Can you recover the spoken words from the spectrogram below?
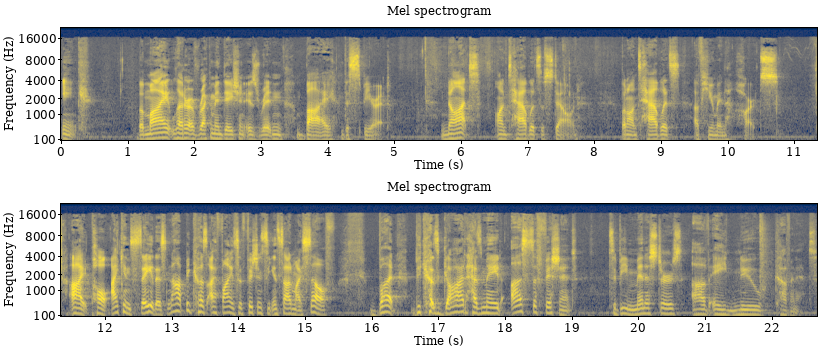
ink but my letter of recommendation is written by the Spirit, not on tablets of stone, but on tablets of human hearts. I, Paul, I can say this not because I find sufficiency inside myself, but because God has made us sufficient to be ministers of a new covenant.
